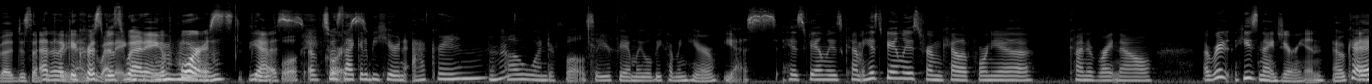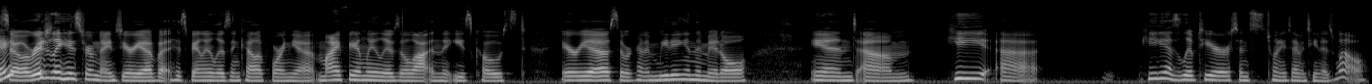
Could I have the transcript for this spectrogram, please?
a December At like a Christmas wedding, of Mhm. course. Yes, Beautiful. of So is that. Mm-hmm. going to be here in Akron? Oh, wonderful. So your family will be coming here. Yes, his family is coming. His family is from California, kind of right now. Ori- he's Nigerian. Okay. And so originally he's from Nigeria, but his family lives in California. My family lives a lot in the East Coast area, so we're kind of meeting in the middle. And um, he uh, he has lived here since 2017 as well.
